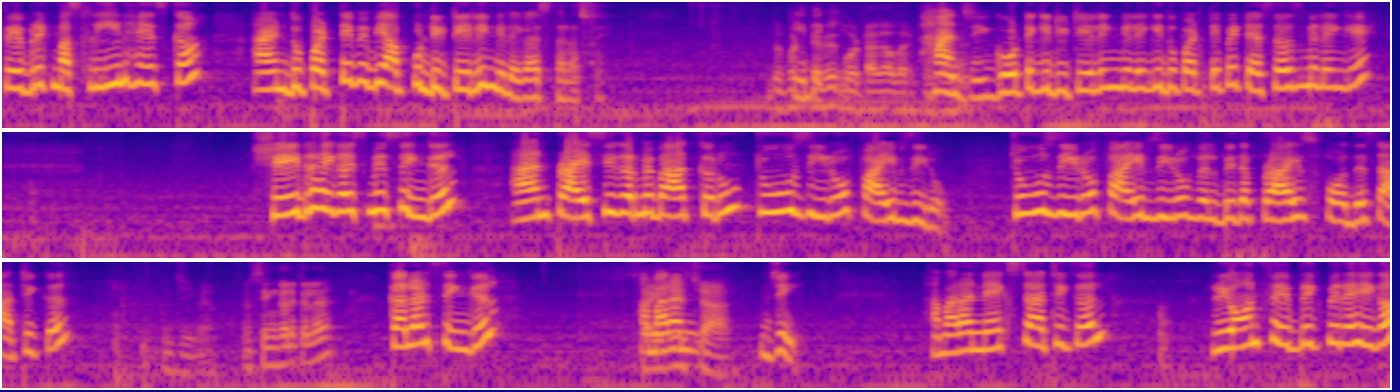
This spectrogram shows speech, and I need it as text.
fabric muslin है इसका एंड दुपट्टे पे भी आपको डिटेलिंग मिलेगा इस तरह से। दुपट्टे पे गोटा का वर्क हाँ जी गोटे की डिटेलिंग मिलेगी दुपट्टे पे टेसल्स मिलेंगे। शेड रहेगा इसमें सिंगल एंड प्राइस की अगर मैं बात करूँ two zero five zero two zero five zero will be the price for this article जी ma'am single colour? Colour single हमारा चार। जी। हमारा नेक्स्ट आर्टिकल रियन फैब्रिक पे रहेगा।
